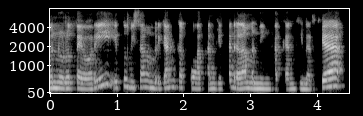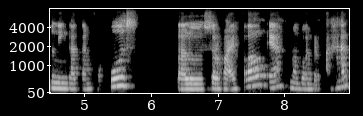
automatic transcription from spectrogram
menurut teori itu bisa memberikan kekuatan kita dalam meningkatkan kinerja, meningkatkan fokus, lalu survival, ya, kemampuan bertahan,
